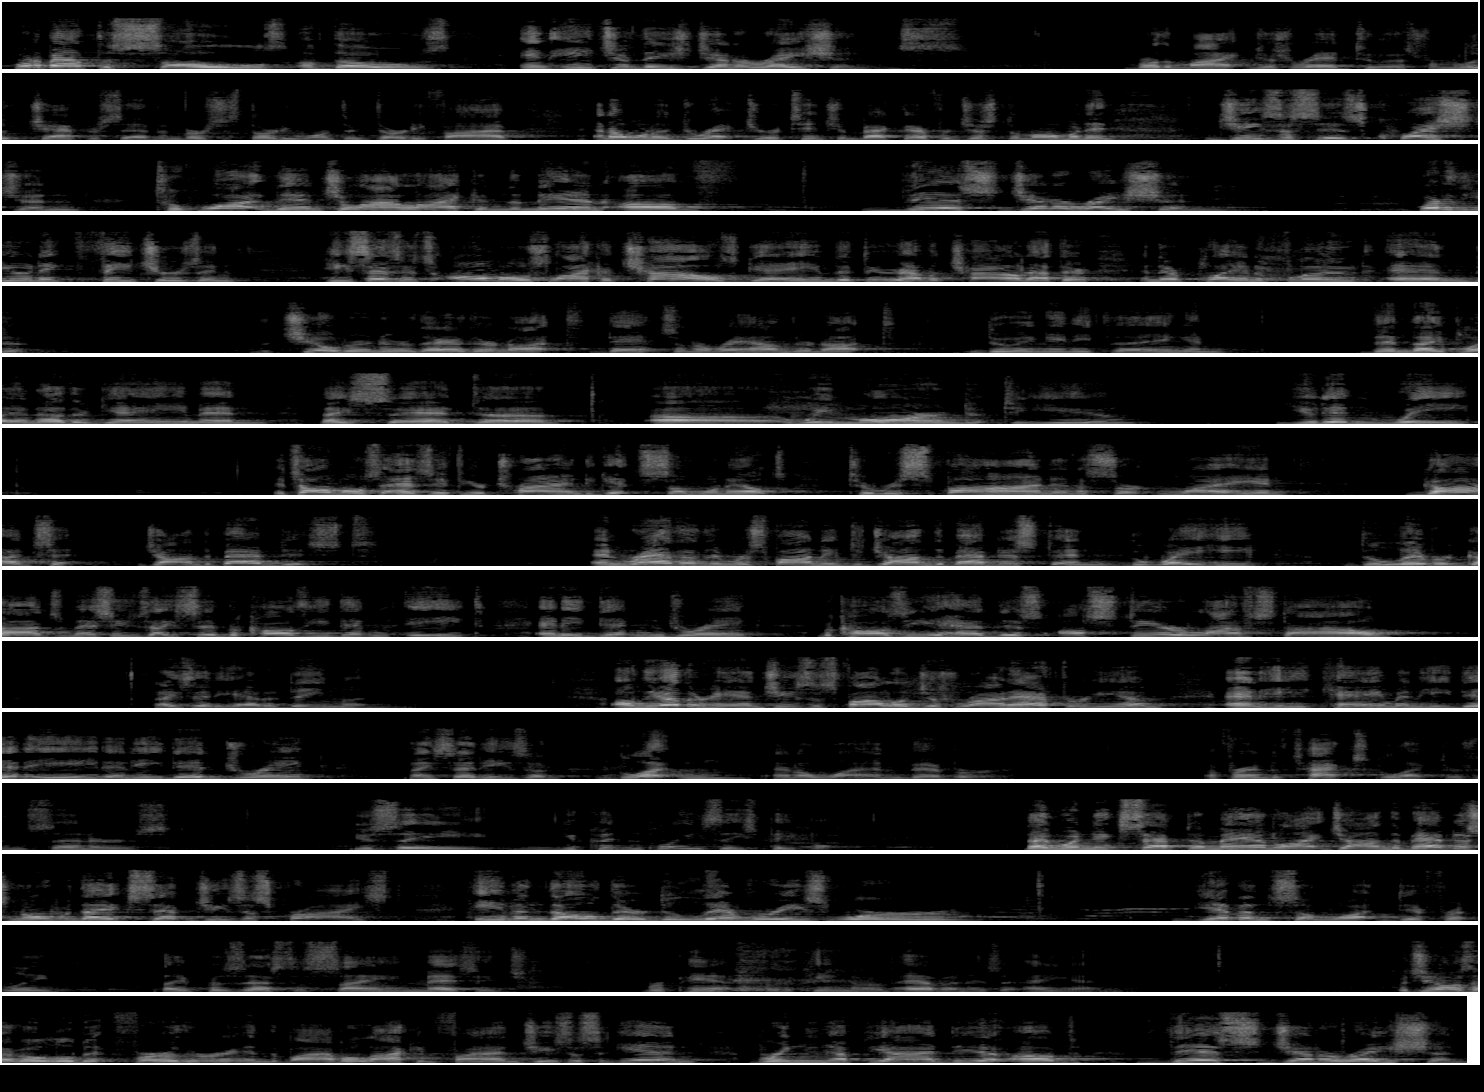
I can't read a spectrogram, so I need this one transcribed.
What about the souls of those in each of these generations? Brother Mike just read to us from Luke chapter 7, verses 31 through 35. And I want to direct your attention back there for just a moment. And Jesus' question to what then shall I liken the men of this generation? What are the unique features? And he says it's almost like a child's game that you have a child out there and they're playing a flute and the children who are there, they're not dancing around, they're not doing anything. And then they play another game and they said, uh, uh, We mourned to you, you didn't weep. It's almost as if you're trying to get someone else to respond in a certain way. And God sent John the Baptist. And rather than responding to John the Baptist and the way he delivered God's message, they said because he didn't eat and he didn't drink, because he had this austere lifestyle, they said he had a demon. On the other hand, Jesus followed just right after him, and he came and he did eat and he did drink. They said he's a glutton and a wine bibber a friend of tax collectors and sinners. You see, you couldn't please these people. They wouldn't accept a man like John the Baptist, nor would they accept Jesus Christ, even though their deliveries were given somewhat differently. They possess the same message repent, for the kingdom of heaven is at hand. But you know, as I go a little bit further in the Bible, I can find Jesus again bringing up the idea of this generation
